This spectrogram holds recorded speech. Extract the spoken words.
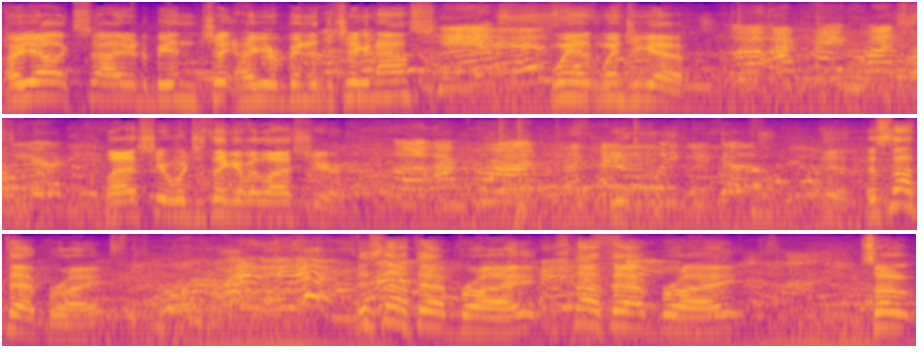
Are y'all excited to be in the? Have you ever been to the chicken house? Yes. When, when'd you go? Uh, I came last year. Last year? What'd you think of it last year? Uh, I cried. I came a week ago. Yeah. It's not that bright. It is. It's not that bright. It's not that bright. So,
